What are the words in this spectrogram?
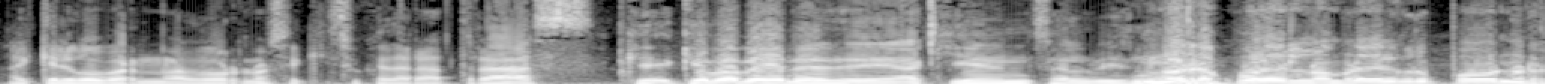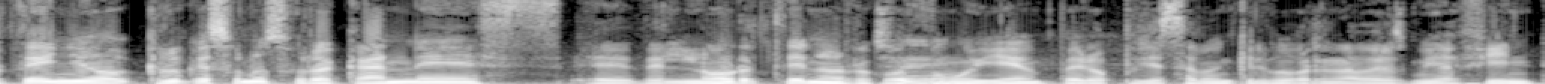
Aquí el gobernador no se quiso quedar atrás. ¿Qué, qué va a haber eh, aquí en San Luis? No recuerdo el nombre del grupo norteño, creo que son los huracanes eh, del norte, no recuerdo Sí. muy bien, pero pues ya saben que el gobernador es muy afín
